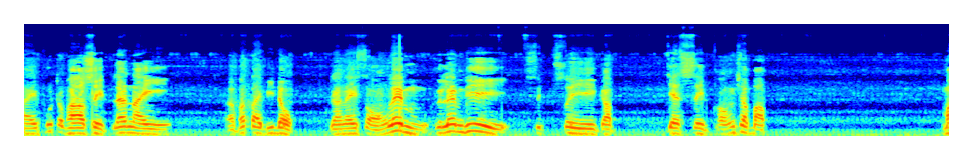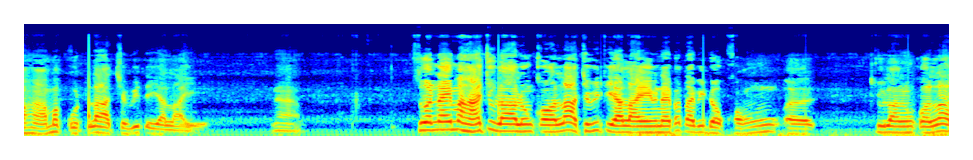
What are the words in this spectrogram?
ในพุทธภาษิตและในพระไตรปิฎกนะในสองเล่มคือเล่มที่สิบสี่กับเจ็ดสิบของฉบับ มหามกุฏราชวิทยาลัยนะ ส่วนในมหาจุฬาลงกรณราชวิทยาลัยในพระไตรปิฎกของออจุฬาลงกรณรา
